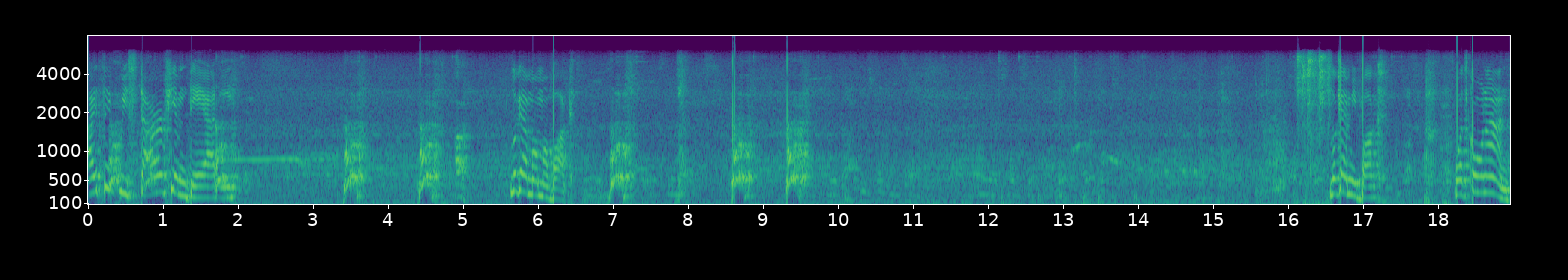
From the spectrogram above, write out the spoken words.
I think we starve him, Daddy. Look at Mama Buck. Look at me, Buck. What's going on?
